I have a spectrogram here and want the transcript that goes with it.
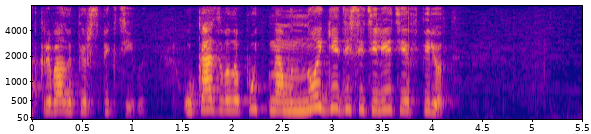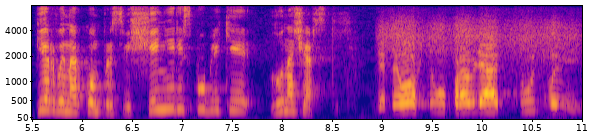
открывала перспективы, указывала путь на многие десятилетия вперед. Первый нарком просвещения республики Луначарский для того, чтобы управлять судьбами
